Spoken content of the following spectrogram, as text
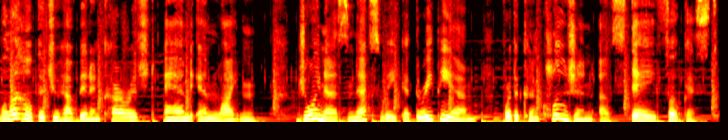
Well, I hope that you have been encouraged and enlightened. Join us next week at 3 p.m. for the conclusion of Stay Focused.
